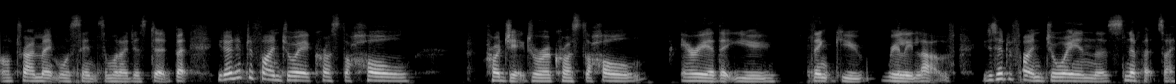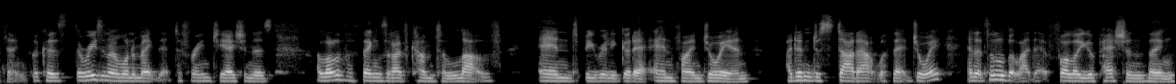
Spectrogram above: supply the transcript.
I'll try and make more sense than what I just did, but you don't have to find joy across the whole project or across the whole area that you think you really love. You just have to find joy in the snippets, I think, because the reason I want to make that differentiation is a lot of the things that I've come to love and be really good at and find joy in, I didn't just start out with that joy. And it's a little bit like that follow your passion thing.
